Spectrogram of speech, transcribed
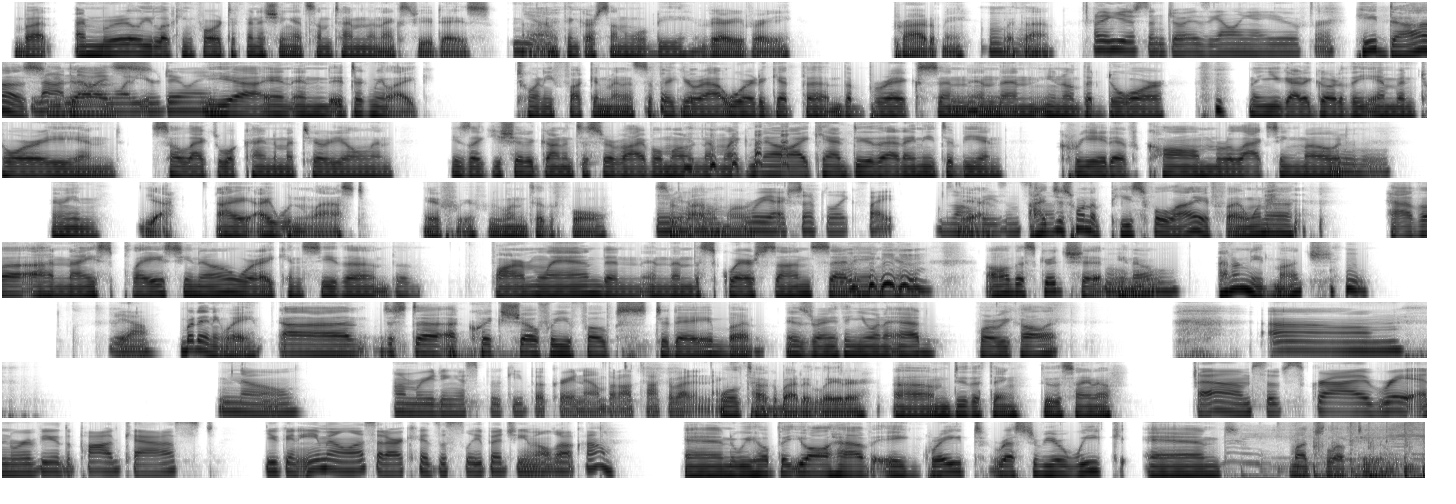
But I'm really looking forward to finishing it sometime in the next few days. Uh, Yeah. I think our son will be very, very proud of me with Mhm. that. I think he just enjoys yelling at you for He does. not he knowing does. what you're doing. Yeah, and and it took me like 20 fucking minutes to figure out where to get the the bricks and and then, you know, the door. then you got to go to the inventory and select what kind of material and he's like you should have gone into survival mode and I'm like no, I can't do that. I need to be in creative, calm, relaxing mode. Mhm. I mean, yeah. I I wouldn't last if if we went into the full survival Yeah, mode. Where you actually have to like fight zombies and stuff. I just want a peaceful life. I want to have a, a nice place, you know, where I can see the the farmland and and then the square sun setting and all this good shit, you know. Mhm. I don't need much. Yeah. But anyway, uh just a, a quick show for you folks today, but is there anything you want to add before we call it? Um. No, I'm reading a spooky book right now, but I'll talk about it next. we'll talk about it later. Um do the thing, do the sign off. um subscribe, rate, and review the podcast. You can email us at ourkidsasleep at gmail.com. And we hope that you all have a great rest of your week and much love to you.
